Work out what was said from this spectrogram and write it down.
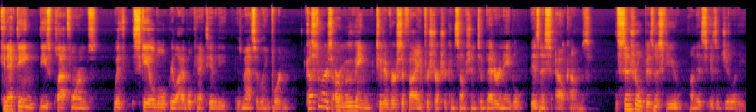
connecting these platforms with scalable, reliable connectivity is massively important. Customers are moving to diversify infrastructure consumption to better enable business outcomes. The central business view on this is agility.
